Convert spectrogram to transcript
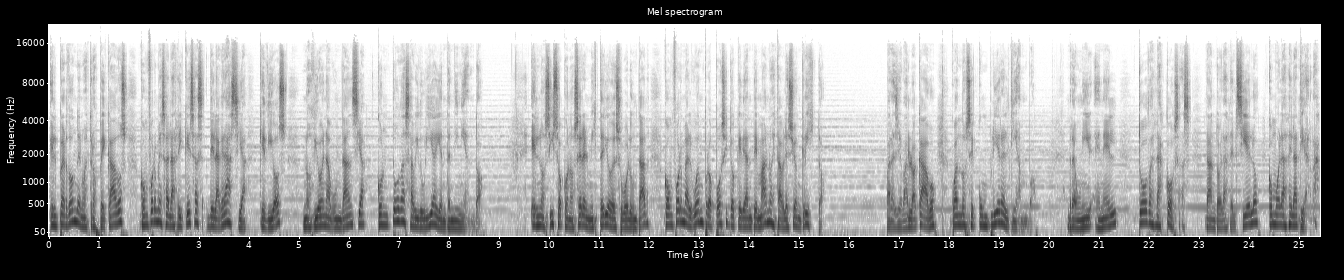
el perdón de nuestros pecados conformes a las riquezas de la gracia que Dios nos dio en abundancia con toda sabiduría y entendimiento. Él nos hizo conocer el misterio de su voluntad conforme al buen propósito que de antemano estableció en Cristo, para llevarlo a cabo cuando se cumpliera el tiempo. Reunir en Él todas las cosas, tanto las del cielo como las de la tierra.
